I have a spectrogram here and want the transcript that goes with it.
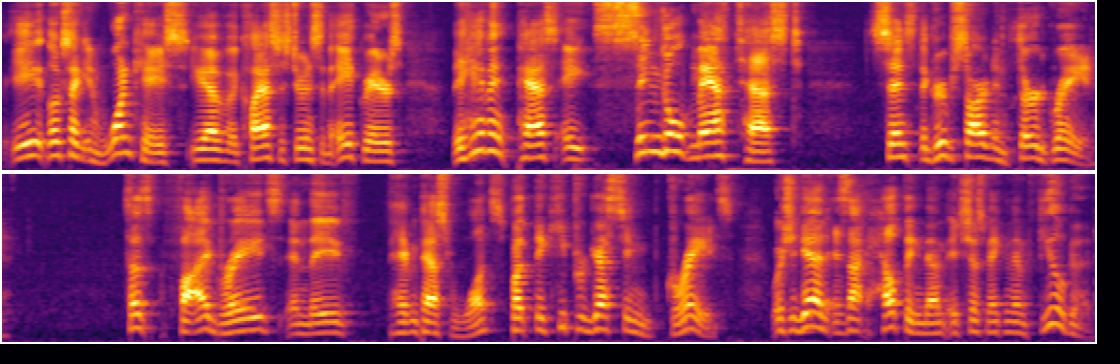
it looks like in one case you have a class of students in the eighth graders. They haven't passed a single math test since the group started in third grade. So that's five grades, and they haven't passed once. But they keep progressing grades, which again is not helping them. It's just making them feel good.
